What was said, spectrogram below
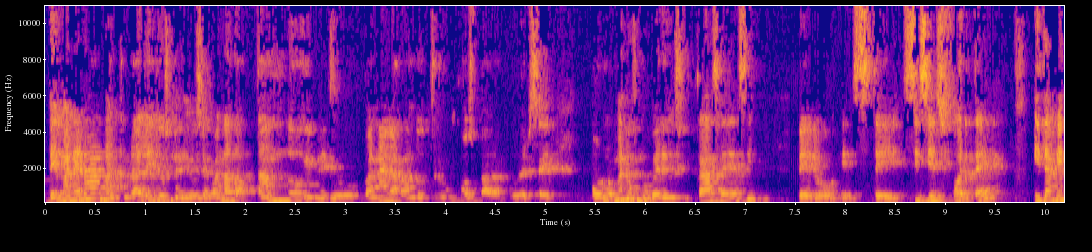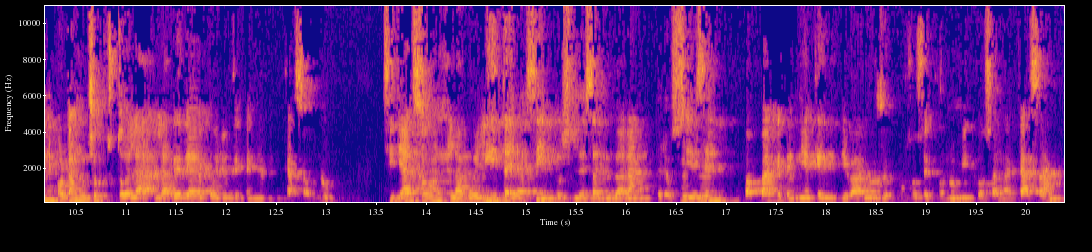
de manera natural ellos medio se van adaptando y medio van agarrando trucos para poderse por lo menos mover en su casa y así pero este, sí, sí es fuerte y también importa mucho pues toda la, la, red de apoyo que tengan en casa o no. Si ya son la abuelita y así, pues les ayudarán, pero si es el papá que tenía que llevar los recursos económicos a la casa,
